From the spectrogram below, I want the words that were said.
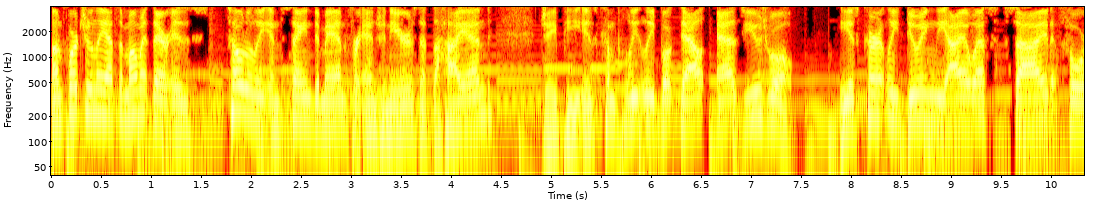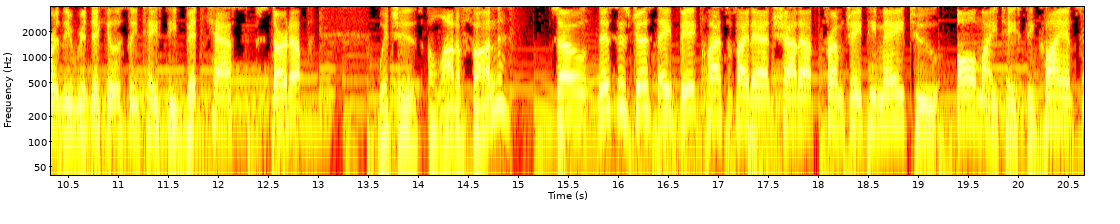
Unfortunately, at the moment, there is totally insane demand for engineers at the high end. JP is completely booked out as usual. He is currently doing the iOS side for the ridiculously tasty Bitcast startup, which is a lot of fun. So, this is just a big classified ad shout out from JP May to all my tasty clients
